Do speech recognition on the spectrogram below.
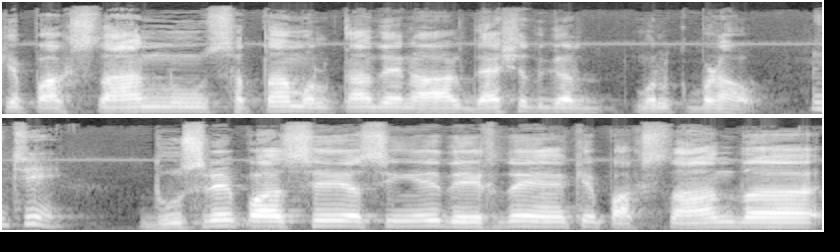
ਕਿ ਪਾਕਿਸਤਾਨ ਨੂੰ ਸੱਤਾ ਮੁਲਕਾਂ ਦੇ ਨਾਲ ਦਹਿਸ਼ਤਗਰਦ ਮੁਲਕ ਬਣਾਓ। ਜੀ। ਦੂਸਰੇ ਪਾਸੇ ਅਸੀਂ ਇਹ ਦੇਖਦੇ ਹਾਂ ਕਿ ਪਾਕਿਸਤਾਨ ਦਾ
